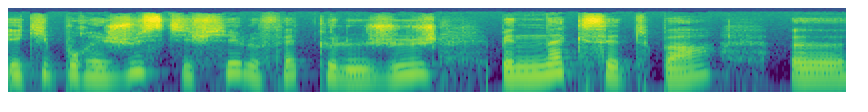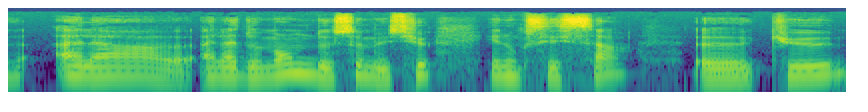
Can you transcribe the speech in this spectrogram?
et qui pourrait justifier le fait que le juge ben, n'accède pas euh, à, la, à la demande de ce monsieur. Et donc c'est ça euh, que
